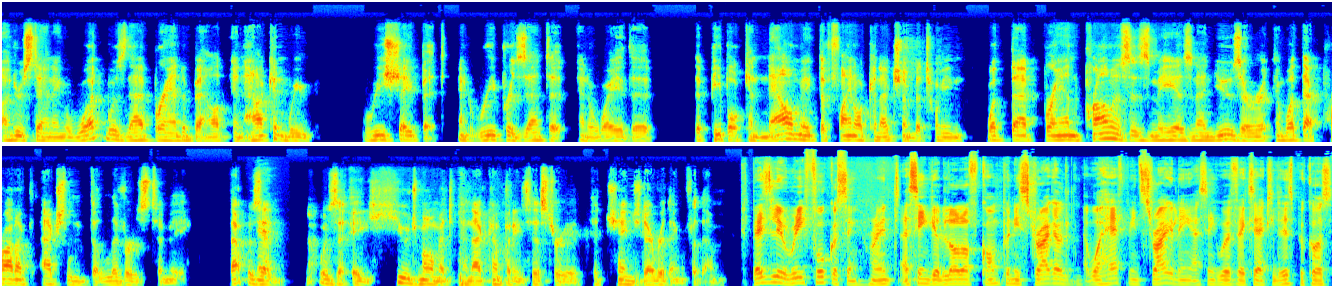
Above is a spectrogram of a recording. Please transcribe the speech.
understanding what was that brand about and how can we reshape it and represent it in a way that that people can now make the final connection between what that brand promises me as an end user and what that product actually delivers to me. That was yeah. a that was a, huge moment in that company's history. It, it, changed everything for them. Basically, refocusing, right? I think a lot of companies struggle or have been struggling, I think, with exactly this because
